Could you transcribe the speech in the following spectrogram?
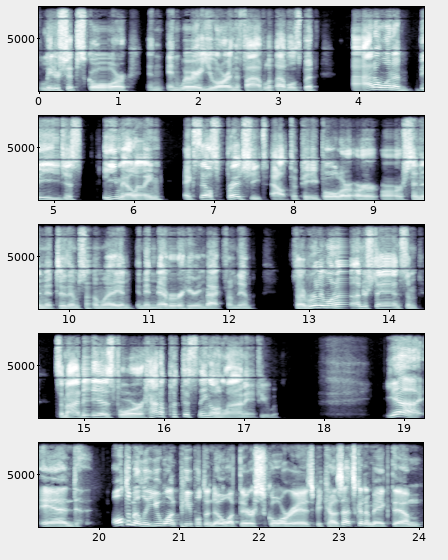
leadership score and, and where you are in the five levels. But I don't want to be just emailing Excel spreadsheets out to people or, or, or sending it to them some way and, and then never hearing back from them. So I really want to understand some some ideas for how to put this thing online, if you would. Yeah, and ultimately, you want people to know what their score is because that's going to make them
